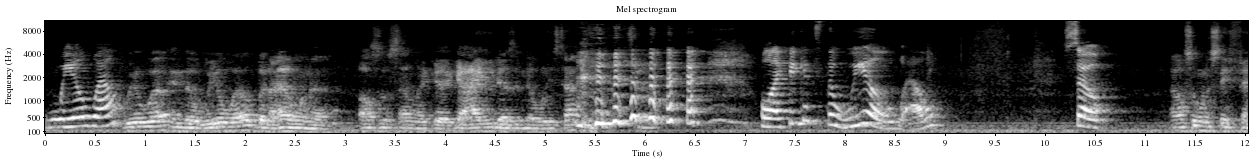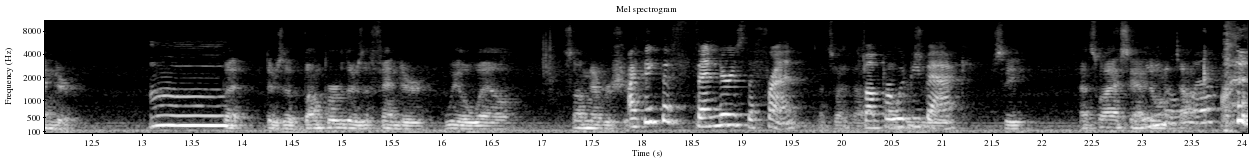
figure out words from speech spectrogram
Wheel well? wheel well, and the wheel well, but I don't want to also sound like a guy who doesn't know what he's talking about. So, Well, I think it's the wheel well. So, I also want to say fender, mm, but there's a bumper, there's a fender, wheel well, so I'm never sure. I think the fender is the front. That's what I thought. Bumper would be back. See, that's why I say I don't want to talk. Well.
